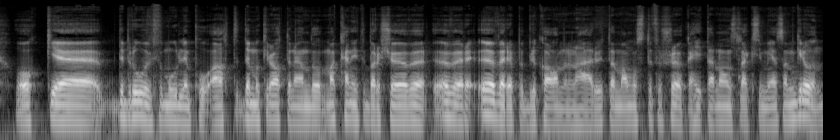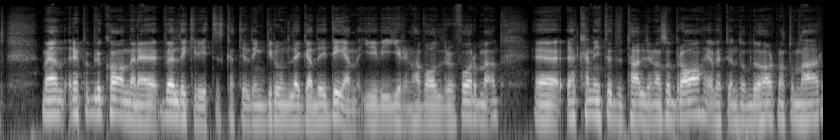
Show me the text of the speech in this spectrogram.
och eh, det beror förmodligen på att demokraterna ändå, man kan inte bara köra över, över, över republikanerna här utan man måste försöka hitta någon slags gemensam grund. Men republikanerna är väldigt kritiska till den grundläggande idén i, i den här valreformen. Eh, jag kan inte detaljerna så bra, jag vet inte om du har hört något om det här?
